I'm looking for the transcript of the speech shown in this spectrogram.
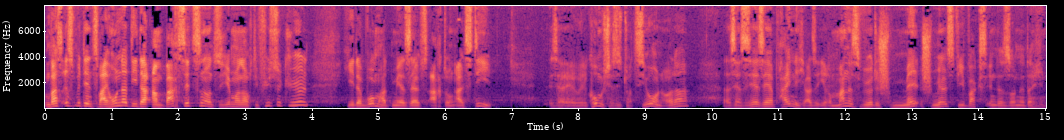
Und was ist mit den 200, die da am Bach sitzen und sich immer noch die Füße kühlen? Jeder Wurm hat mehr Selbstachtung als die. Ist ja eine komische Situation, oder? Das ist ja sehr, sehr peinlich. Also ihre Manneswürde schmilzt wie Wachs in der Sonne dahin.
